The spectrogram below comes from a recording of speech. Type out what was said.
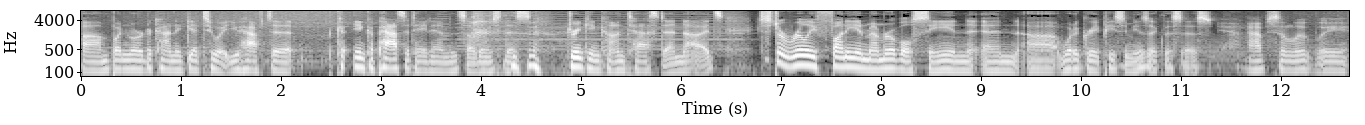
um, but in order to kind of get to it, you have to c- incapacitate him, and so there's this drinking contest, and uh, it's just a really funny and memorable scene, and uh, what a great piece of music this is. Absolutely.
